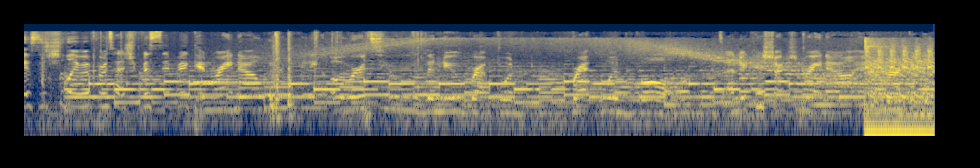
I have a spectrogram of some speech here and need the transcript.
this is Shalema from Touch Pacific, and right now we're moving over to the new Brentwood Brentwood Bowl. It's under construction right now, and we're gonna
